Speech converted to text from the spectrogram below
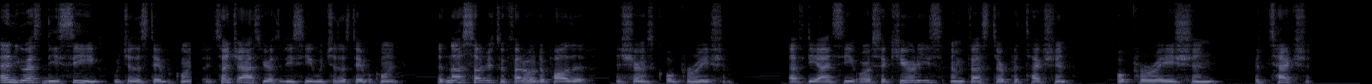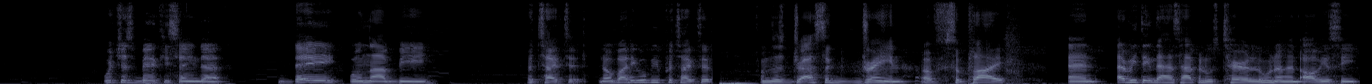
and USDC, which is a stablecoin, such as USDC, which is a stablecoin, is not subject to Federal Deposit Insurance Corporation, FDIC, or Securities Investor Protection Corporation protection, which is basically saying that they will not be protected. Nobody will be protected from this drastic drain of supply and everything that has happened with Terra Luna and obviously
